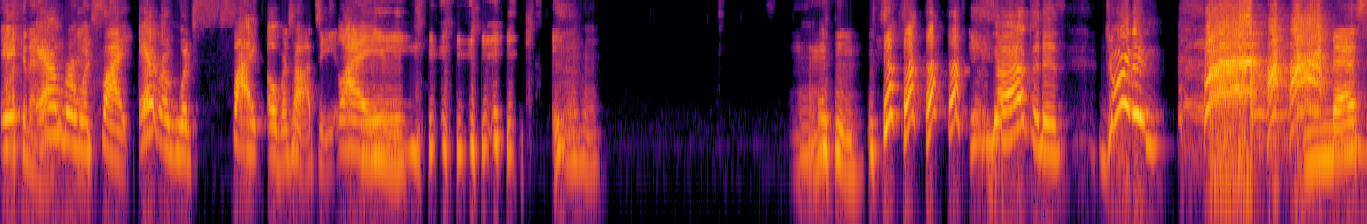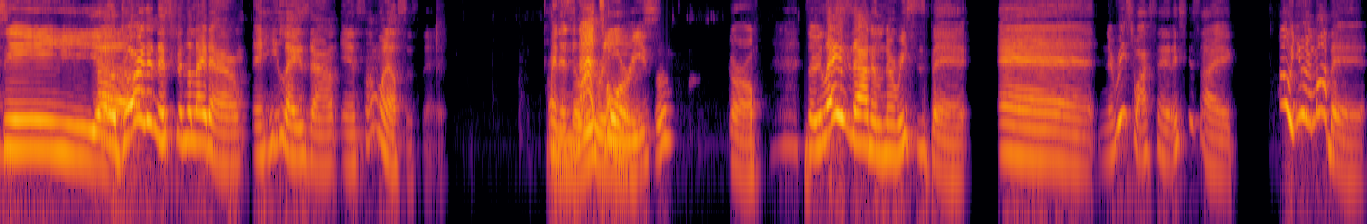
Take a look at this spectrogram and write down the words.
it- fucking ass. Amber would fight. Amber would fight over Tati. Like Mhm. Mhm. so after this, Jordan. messy. So Jordan is finna lay down, and he lays down in someone else's bed. And it's not Tori's girl. So he lays down in Nurys's bed, and Nurys walks in, and she's like, "Oh, you in my bed?"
